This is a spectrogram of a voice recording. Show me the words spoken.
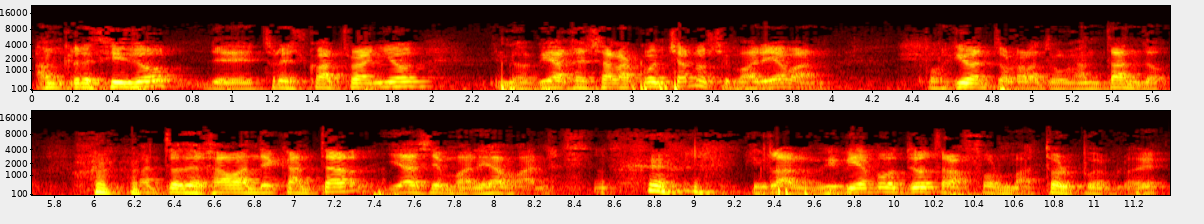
han crecido de 3, 4 años, en los viajes a la concha no se mareaban, porque iban todo el rato cantando. Cuando dejaban de cantar, ya se mareaban. y claro, vivíamos de otra forma, todo el pueblo, ¿eh?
